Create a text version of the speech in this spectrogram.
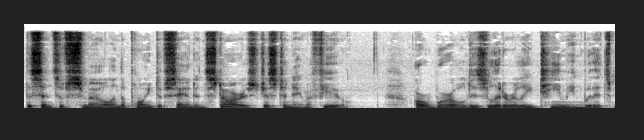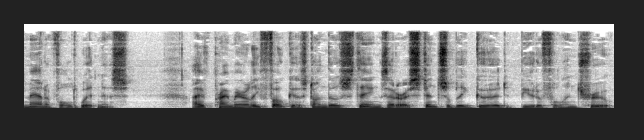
the sense of smell and the point of sand and stars, just to name a few. Our world is literally teeming with its manifold witness. I have primarily focused on those things that are ostensibly good, beautiful, and true,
